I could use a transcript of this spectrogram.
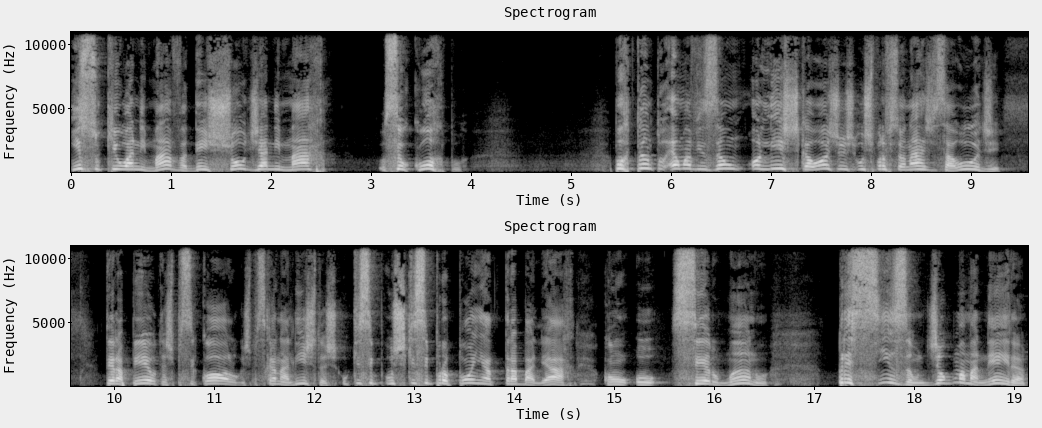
isso que o animava deixou de animar o seu corpo. Portanto, é uma visão holística. Hoje, os, profissionais de saúde, terapeutas, psicólogos, psicanalistas, que se, os que se propõem a trabalhar com o ser humano, precisam, de alguma maneira,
